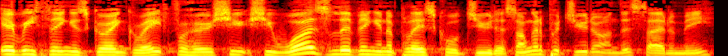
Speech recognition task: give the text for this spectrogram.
everything is going great for her. She she was living in a place called Judah. So I'm going to put Judah on this side of me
